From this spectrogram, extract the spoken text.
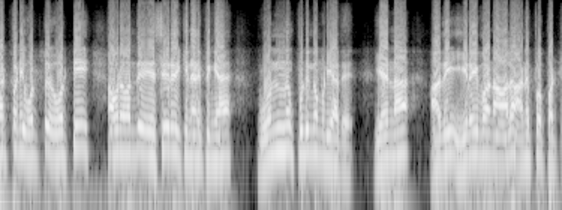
கட் பண்ணி ஒட்டு ஒட்டி அவரை வந்து சீரழிக்க நினைப்பீங்க? ஒன்றும் பிடுங்க முடியாது. ஏன்னா அது இறைவனால அனுப்பப்பட்ட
